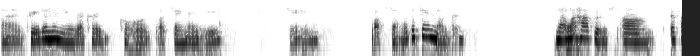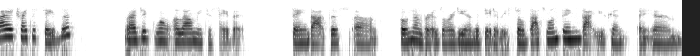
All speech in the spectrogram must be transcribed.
and created a new record called, let's say, Mary Jane Watson with the same number. Now what happens? Um, if I try to save this, Ragic won't allow me to save it, saying that this uh, phone number is already in the database. So that's one thing that you can um,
